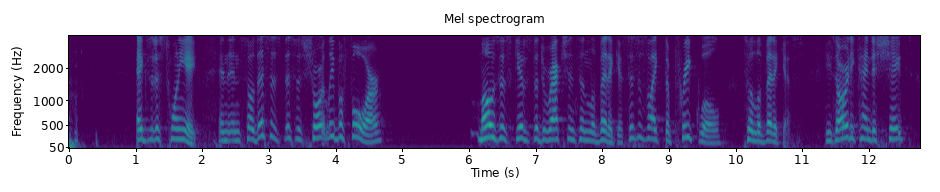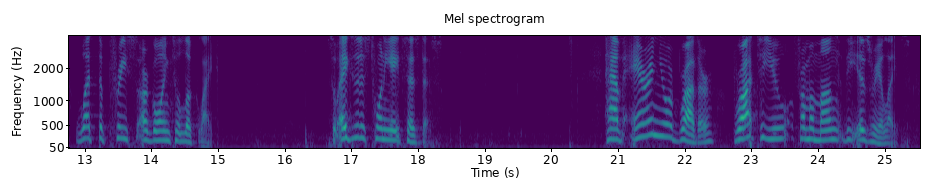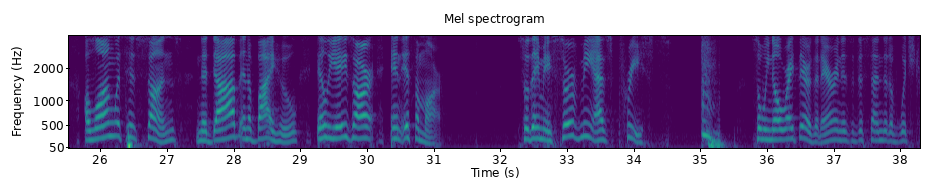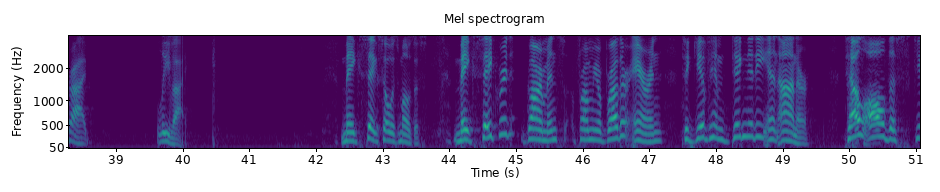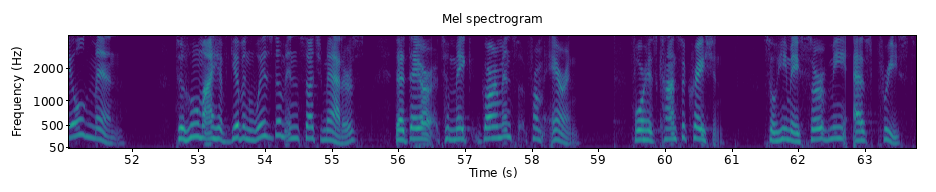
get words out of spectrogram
Exodus 28. And, and so this is, this is shortly before Moses gives the directions in Leviticus. This is like the prequel to Leviticus. He's already kind of shaped what the priests are going to look like. So Exodus 28 says this Have Aaron your brother brought to you from among the Israelites, along with his sons Nadab and Abihu, Eleazar and Ithamar, so they may serve me as priests. so we know right there that Aaron is a descendant of which tribe? Levi. Make so is Moses. Make sacred garments from your brother Aaron to give him dignity and honor. Tell all the skilled men to whom I have given wisdom in such matters that they are to make garments from Aaron for his consecration, so he may serve me as priest.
